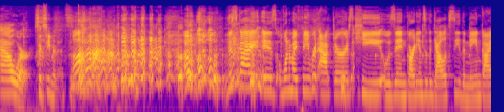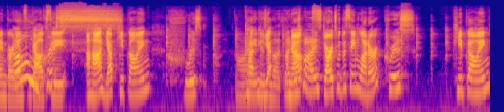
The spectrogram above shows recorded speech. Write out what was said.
hour. Sixty minutes. oh, oh, oh! This guy is one of my favorite actors. He was in Guardians of the Galaxy, the main guy in Guardians of Oh, the Galaxy. Chris- Uh huh. Yep. Keep going. Crisp. Ca- Pine is not, it's not no, Chris Pine. Starts with the same letter. Chris. Keep going. and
